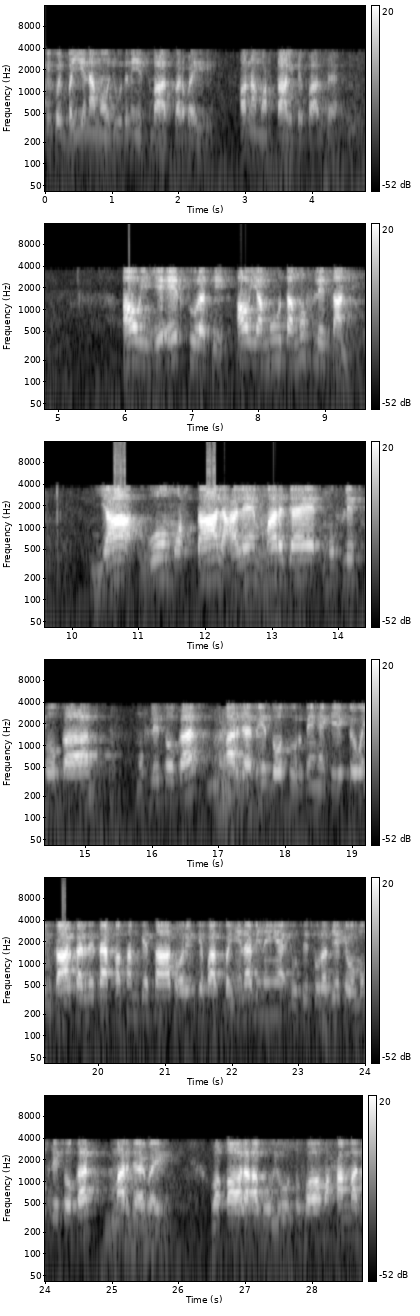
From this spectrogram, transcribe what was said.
بھی کوئی بینہ موجود نہیں اس بات پر بھائی، اور نہ محتال کے پاس ہے۔ او یہ ایک صورت تھی۔ او یا موت مفلسن یا وہ محتال علیہ مر جائے، مفلس ہو کر۔ مفلس ہو کر مر جائے۔ تو یہ دو صورتیں ہیں کہ ایک تو وہ انکار کر دیتا ہے قسم کے ساتھ، اور ان کے پاس بینہ بھی نہیں ہے۔ دوسری صورت یہ کہ وہ مفلس ہو کر مر جائے بھائی۔ وقال ابو يوسف ومحمد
